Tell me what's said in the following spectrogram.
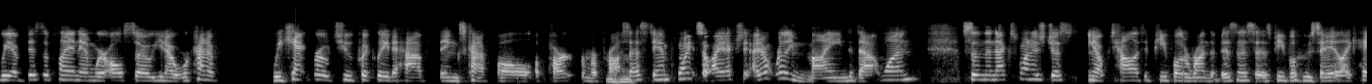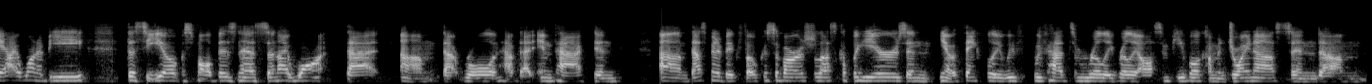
we have discipline and we're also you know we're kind of we can't grow too quickly to have things kind of fall apart from a mm-hmm. process mm-hmm. standpoint. So I actually I don't really mind that one. So the next one is just, you know, talented people to run the businesses, people who say like, "Hey, I want to be the CEO of a small business and I want that um, that role and have that impact." And um, that's been a big focus of ours for the last couple of years. And you know, thankfully, we've we've had some really really awesome people come and join us, and um,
